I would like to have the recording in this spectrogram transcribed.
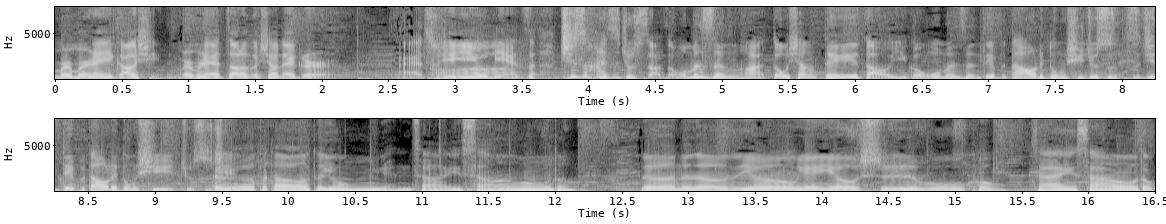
妹妹儿呢也高兴，妹妹儿呢找了个小奶狗儿，哎，出去也有面子。其实还是就是啥子，我们人哈都想得到一个我们人得不到的东西，就是自己得不到的东西，就是得。不到的永远在骚动，那那那永远有恃无恐，在骚动，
